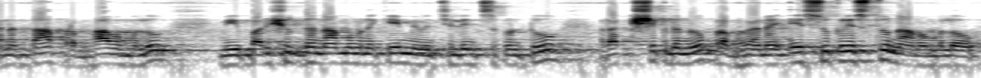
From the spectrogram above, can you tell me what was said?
ఘనత ప్రభావములు మీ పరిశుద్ధ నామమునకే మేము చెల్లించుకుంటూ రక్షకులను ప్రభువైన యేసుక్రీస్తు నామములో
